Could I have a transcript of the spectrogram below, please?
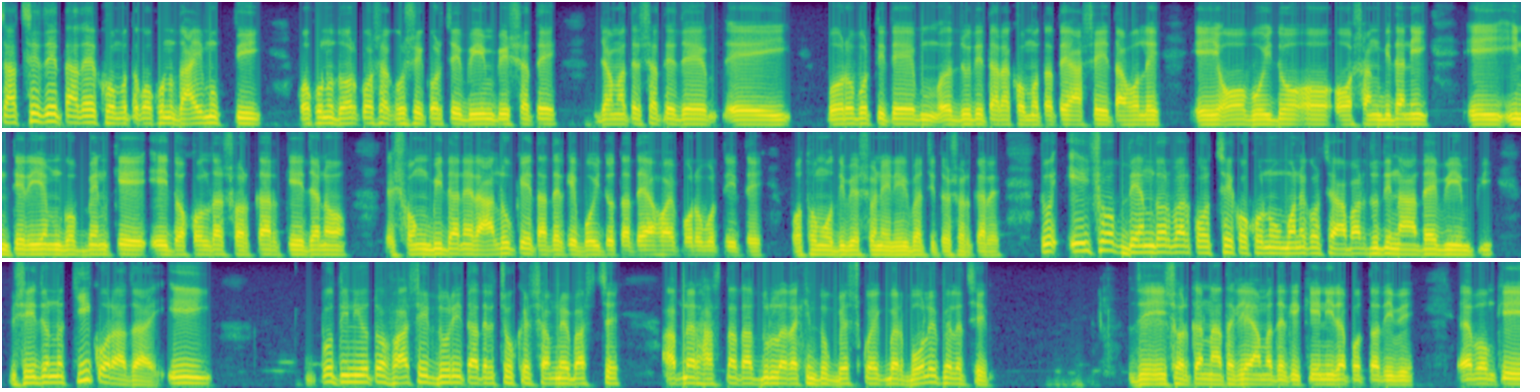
চাচ্ছে যে তাদের ক্ষমতা কখনো দায় মুক্তি, কখনো দর কষাকষি করছে বিএনপির সাথে, জামাতের সাথে যে এই পরবর্তীতে যদি তারা ক্ষমতাতে আসে, তাহলে এই অবৈধ অসাংবিধানিক এই ইন্টেরিয়াম গভর্নমেন্টকে এই দখলদার সরকারকে যেন সংবিধানের আলোকে তাদেরকে বৈধতা দেয়া হয় পরবর্তীতে প্রথম অধিবেশনে নির্বাচিত সরকারের। তো এইসব দেন দরবার করছে, কখনো মনে করছে আবার যদি না দেয় বিএনপি? সেই জন্য কি করা যায়? এই প্রতিনিয়ত ফাঁসির দড়ি তাদের চোখের সামনে ভাসছে। আপনার হাসনাত আবদুল্লাহরা কিন্তু বেশ কয়েকবার বলে ফেলেছে যে এই সরকার না থাকলে আমাদেরকে কে নিরাপত্তা দিবে এবং কি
